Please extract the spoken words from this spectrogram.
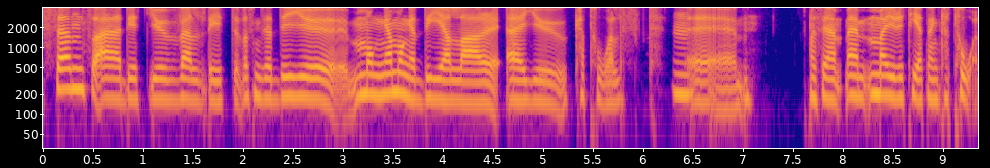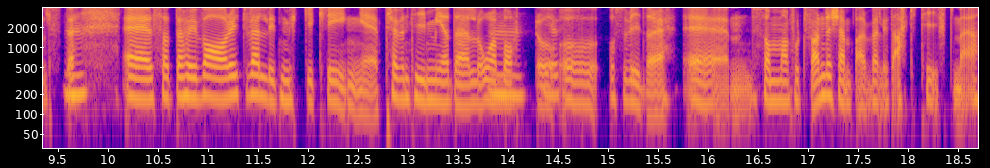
sen så är det ju väldigt, vad ska man säga, det är ju många, många delar är ju katolskt. Mm. Eh, eh, majoriteten katolskt. Mm. Eh, så att det har ju varit väldigt mycket kring eh, preventivmedel och Mm, abort och, yes. och, och så vidare. Eh, som man fortfarande kämpar väldigt aktivt med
